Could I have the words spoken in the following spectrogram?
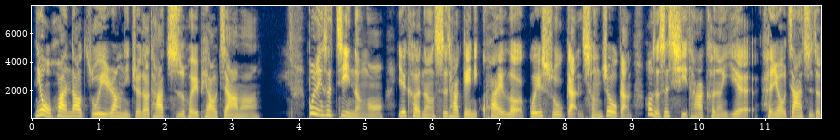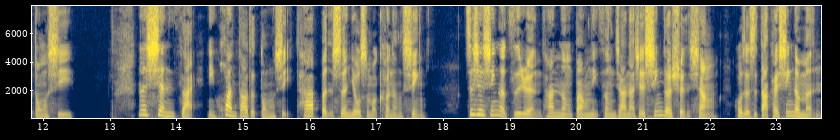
你有换到足以让你觉得它值回票价吗？不一定是技能哦，也可能是他给你快乐、归属感、成就感，或者是其他可能也很有价值的东西。那现在你换到的东西，它本身有什么可能性？这些新的资源，它能帮你增加哪些新的选项，或者是打开新的门？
